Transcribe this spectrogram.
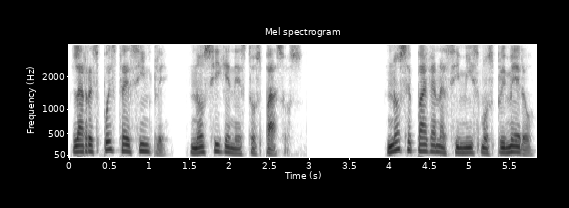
La respuesta es simple, no siguen estos pasos. No se pagan a sí mismos primero,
